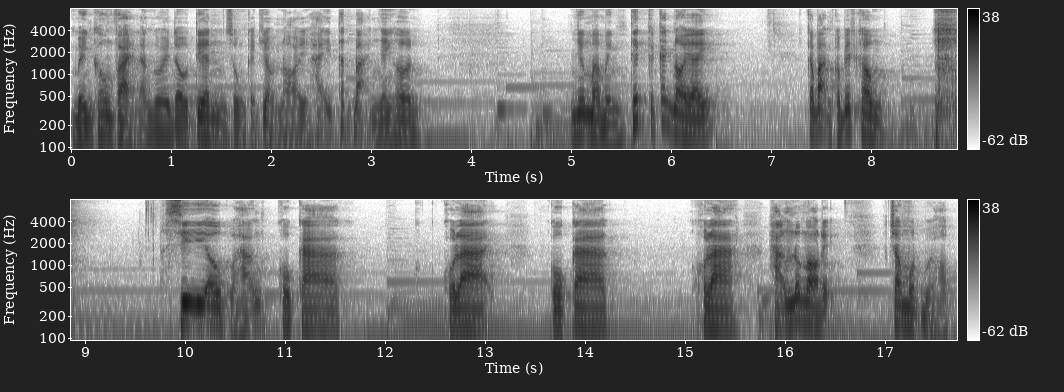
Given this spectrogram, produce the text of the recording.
mình không phải là người đầu tiên dùng cái kiểu nói hãy thất bại nhanh hơn. Nhưng mà mình thích cái cách nói ấy. Các bạn có biết không? CEO của hãng Coca Cola ấy, Coca Cola hãng nước ngọt ấy trong một buổi họp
